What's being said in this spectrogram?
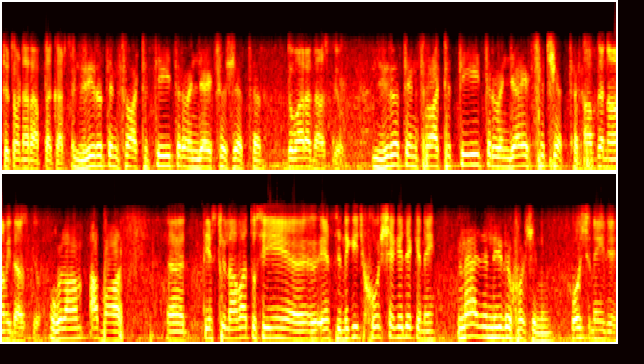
ਤੇ ਤੁਹਾਡਾ ਰਾਬਤਾ ਕਰ ਸਕੇ। 0308 30 53 176 ਦੁਬਾਰਾ ਦੱਸ ਦਿਓ। 0308 30 53 176 ਆਪਦਾ ਨਾਮ ਹੀ ਦੱਸ ਦਿਓ। ਗੁਲਾਮ ਅਬਾਸ। ਤੇ ਇਸ ਤੋਂ ਇਲਾਵਾ ਤੁਸੀਂ ਅਹ, ਇਸ ਜ਼ਿੰਦਗੀ 'ਚ ਖੁਸ਼ ਹੈਗੇ ਜੇ ਕਿ ਨਹੀਂ? ਮੈਂ ਜ਼ਿੰਦਗੀ ਤੋਂ ਖੁਸ਼ ਨਹੀਂ। ਖੁਸ਼ ਨਹੀਂ ਜੇ।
